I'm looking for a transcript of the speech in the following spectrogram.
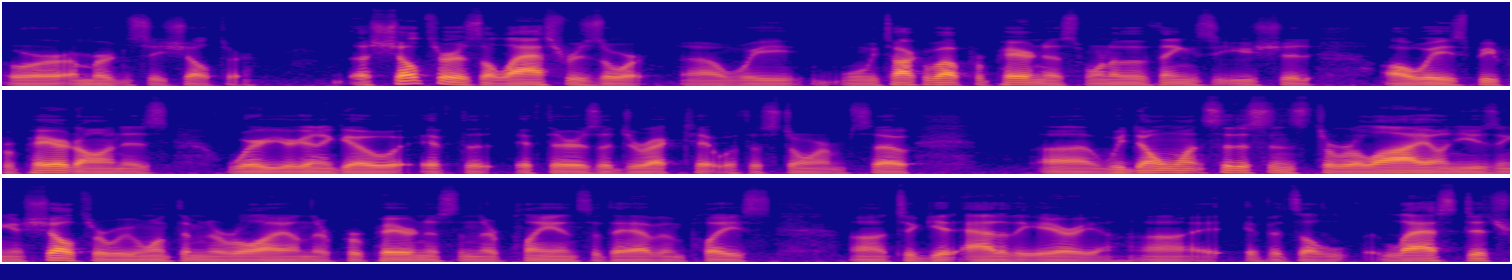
or emergency shelter. A shelter is a last resort. Uh, we, when we talk about preparedness, one of the things that you should always be prepared on is where you're going to go if, the, if there is a direct hit with a storm. So uh, we don't want citizens to rely on using a shelter. We want them to rely on their preparedness and their plans that they have in place uh, to get out of the area. Uh, if it's a last ditch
